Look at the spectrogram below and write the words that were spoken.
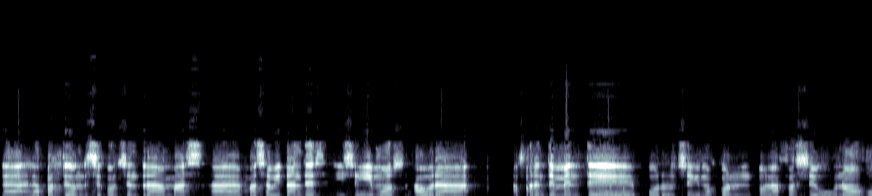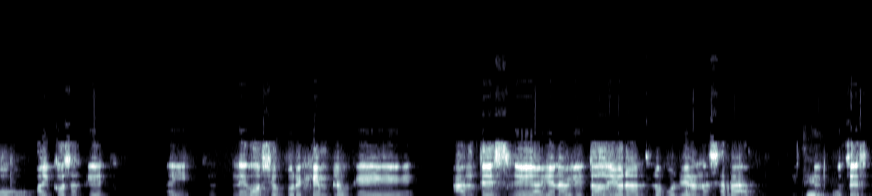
la, la parte donde se concentran más, más habitantes y seguimos ahora aparentemente por seguimos con, con la fase 1 o hay cosas que hay negocios por ejemplo que antes eh, habían habilitado y ahora los volvieron a cerrar. Entonces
